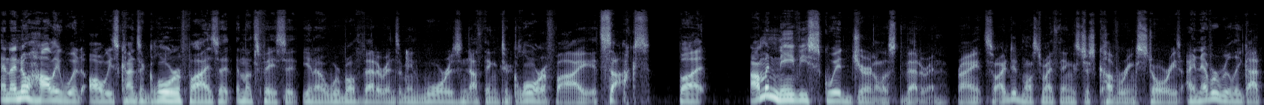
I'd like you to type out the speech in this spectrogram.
and I know Hollywood always kinds of glorifies it. And let's face it, you know, we're both veterans. I mean, war is nothing to glorify. It sucks. But I'm a Navy squid journalist veteran, right? So I did most of my things just covering stories. I never really got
